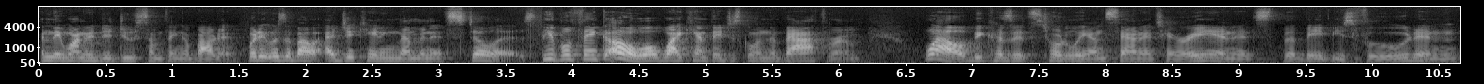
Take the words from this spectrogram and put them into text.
and they wanted to do something about it. But it was about educating them, and it still is. People think, oh, well, why can't they just go in the bathroom? Well, because it's totally unsanitary and it's the baby's food and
